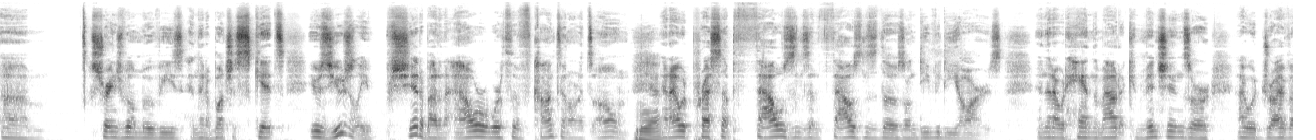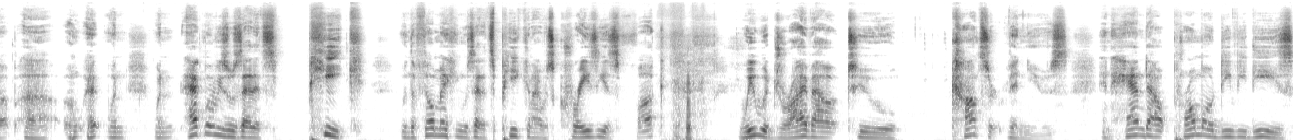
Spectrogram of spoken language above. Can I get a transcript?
um, Strangeville movies and then a bunch of skits. It was usually shit about an hour worth of content on its own. Yeah. And I would press up thousands and thousands of those on DVD-Rs, and then I would hand them out at conventions, or I would drive up uh, when when Hack Movies was at its peak, when the filmmaking was at its peak, and I was crazy as fuck. we would drive out to concert venues and hand out promo DVDs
